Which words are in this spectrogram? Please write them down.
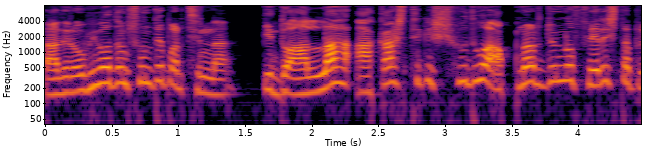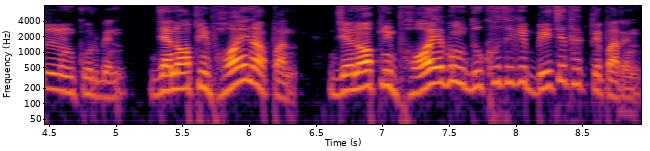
তাদের অভিবাদন শুনতে পারছেন না। কিন্তু আল্লাহ আকাশ থেকে শুধু আপনার জন্য ফেরেশতা প্রেরণ করবেন, যেন আপনি ভয় না পান, যেন আপনি ভয় এবং দুঃখ থেকে বেঁচে থাকতে পারেন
